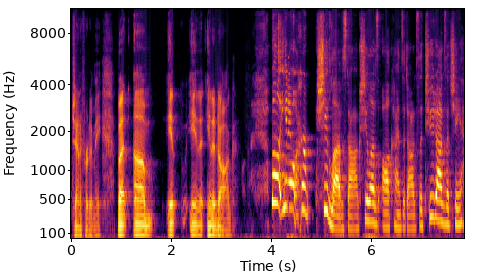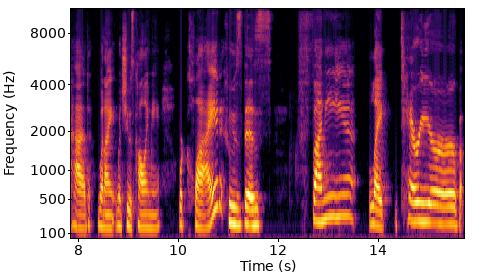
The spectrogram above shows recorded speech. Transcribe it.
Jennifer to me, but um, in in in a dog. Well, you know, her she loves dogs. She loves all kinds of dogs. The two dogs that she had when I when she was calling me were Clyde, who's this funny like terrier but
